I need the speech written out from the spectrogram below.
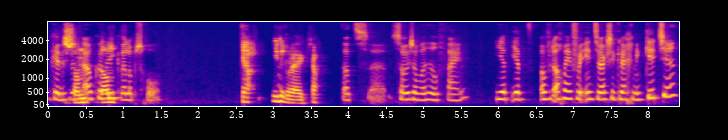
Oké, dus je bent elke week wel op school? Ja, iedere week, ja. Dat is sowieso wel heel fijn. Je hebt, je hebt over het algemeen voor Interaction krijg je een kitje.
